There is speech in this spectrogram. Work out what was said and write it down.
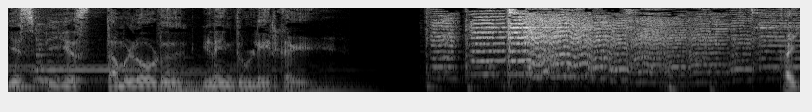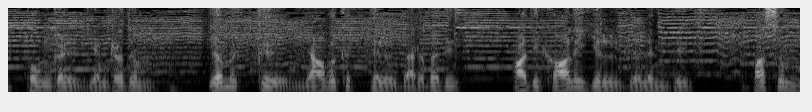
எஸ்பிஎஸ் தமிழோடு இணைந்துள்ளீர்கள். தைப்பொங்கல் என்றதும் எமக்கு ஞாபகத்தில் வருவது அதிகாலையில் எழுந்து பசும்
